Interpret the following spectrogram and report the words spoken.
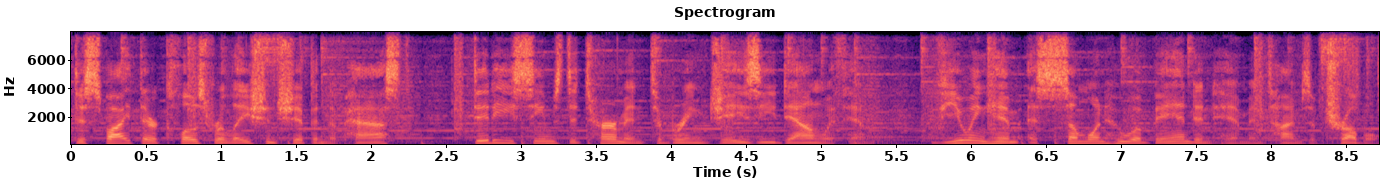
Despite their close relationship in the past, Diddy seems determined to bring Jay-Z down with him, viewing him as someone who abandoned him in times of trouble.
